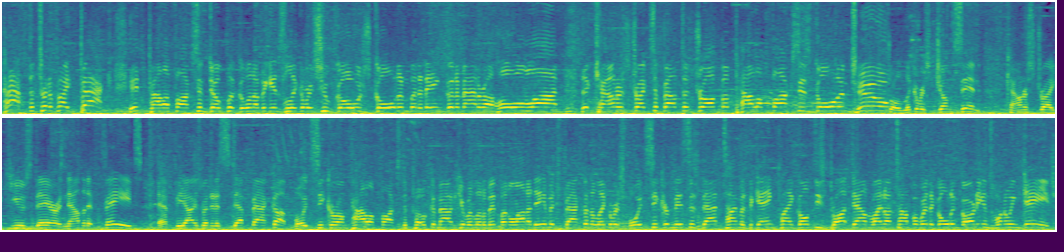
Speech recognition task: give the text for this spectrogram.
have to try to fight back. It's Palafox and Dhokla going up against Licorice, who goes golden, but it ain't going to matter a whole lot. The counter strike's about to drop, but Palafox is golden too. So Licorice jumps in. Counter strike used there, and now that it fades, FBI's ready to step back up. Void Seeker on Palafox to poke him out here a little bit, but a lot of damage back onto Licorice. Void Seeker misses that time as the Gangplank ulti's brought down right on top of where the Golden Guardians want to engage.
